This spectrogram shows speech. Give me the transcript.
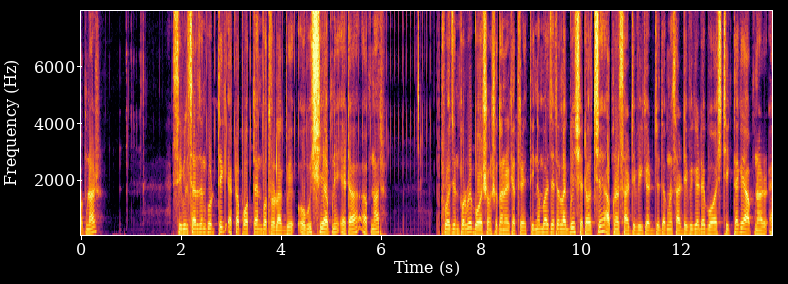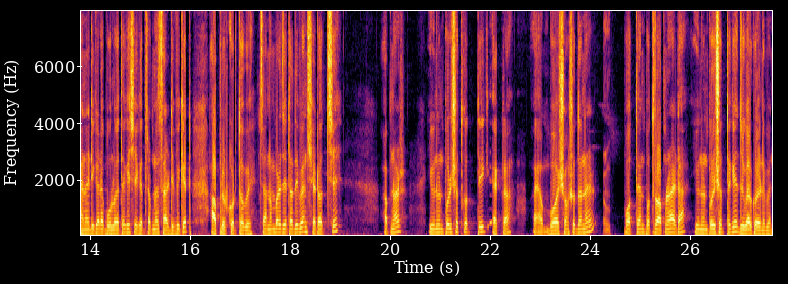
আপনার সিভিল সার্জন কর্তৃক একটা প্রত্যয়নপত্র লাগবে। অবশ্যই আপনি এটা আপনার প্রয়োজন পড়বে বয়স সংশোধনের ক্ষেত্রে। তিন নম্বর যেটা লাগবে সেটা হচ্ছে আপনার সার্টিফিকেট। যদি আপনার সার্টিফিকেটে বয়স ঠিক থাকে, আপনার এনআইডি কার্ডে ভুল হয়ে থাকে, সেক্ষেত্রে আপনার সার্টিফিকেট আপলোড করতে হবে। চার নম্বরে যেটা দেবেন সেটা হচ্ছে আপনার ইউনিয়ন পরিষদ কর্তৃক একটা বয়স সংশোধনের প্রত্যয়নপত্র আপনারা এটা ইউনিয়ন পরিষদ থেকে জোগাড় করে নেবেন।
